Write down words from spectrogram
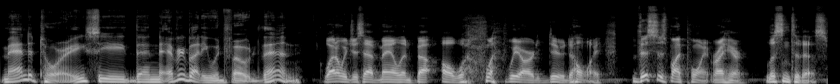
mandatory, see, then everybody would vote then. Why don't we just have mail in ballot? Oh, well, we already do, don't we? This is my point right here. Listen to this.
